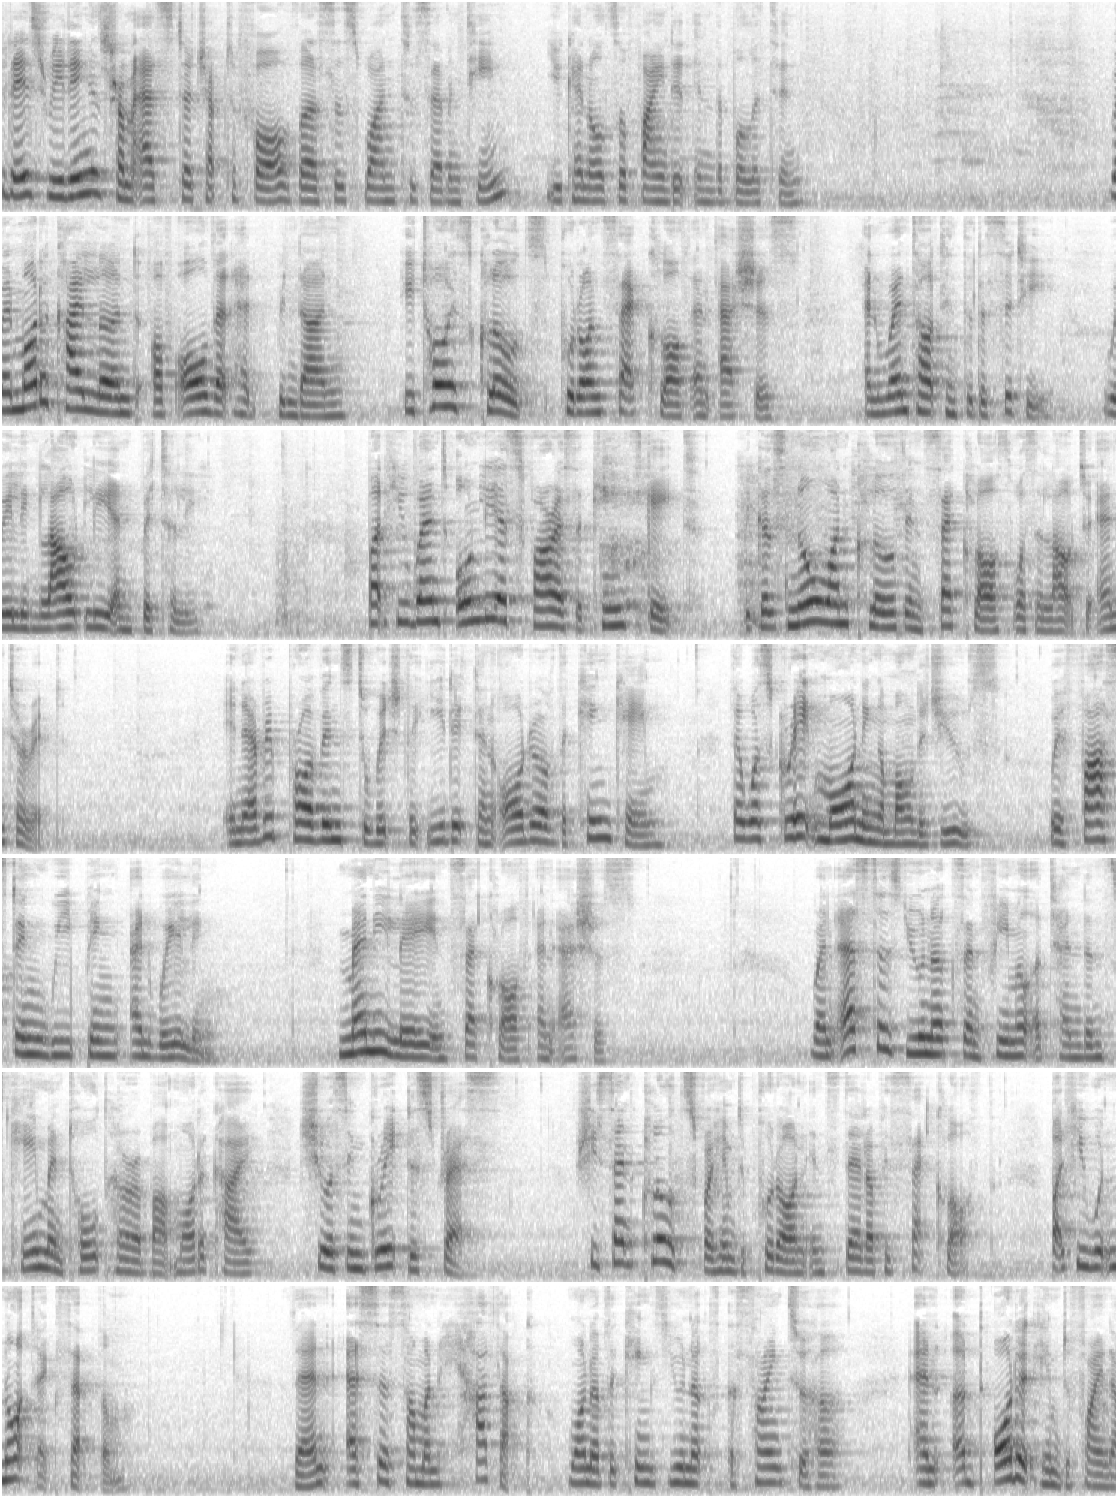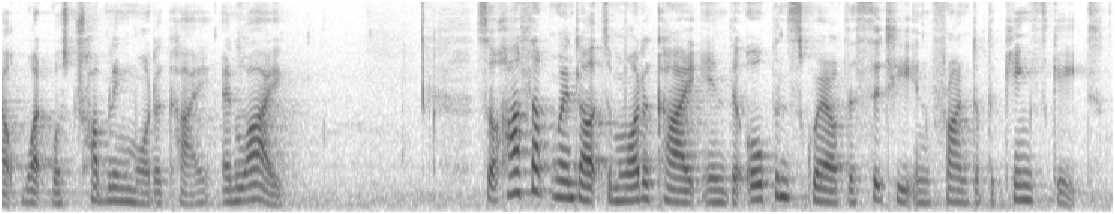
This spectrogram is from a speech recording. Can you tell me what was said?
Today's reading is from Esther chapter 4, verses 1 to 17. You can also find it in the bulletin. When Mordecai learned of all that had been done, he tore his clothes, put on sackcloth and ashes, and went out into the city, wailing loudly and bitterly. But he went only as far as the king's gate, because no one clothed in sackcloth was allowed to enter it. In every province to which the edict and order of the king came, there was great mourning among the Jews with fasting, weeping, and wailing. Many lay in sackcloth and ashes. When Esther's eunuchs and female attendants came and told her about Mordecai, she was in great distress. She sent clothes for him to put on instead of his sackcloth, but he would not accept them. Then Esther summoned Hathach, one of the king's eunuchs assigned to her, and ordered him to find out what was troubling Mordecai and why. So Hathach went out to Mordecai in the open square of the city in front of the king's gate.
